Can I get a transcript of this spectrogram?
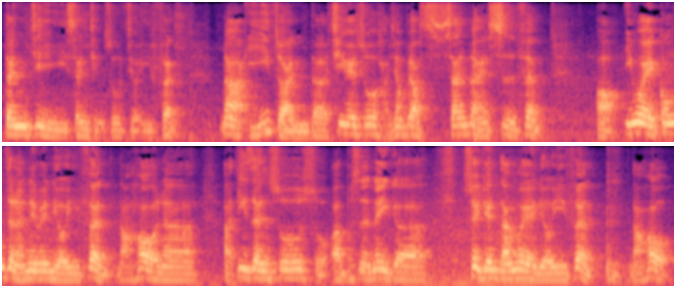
登记申请书只有一份。那移转的契约书好像不要三份还是四份哦，因为公证人那边留一份，然后呢啊地震书所啊不是那个税捐单位留一份，然后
